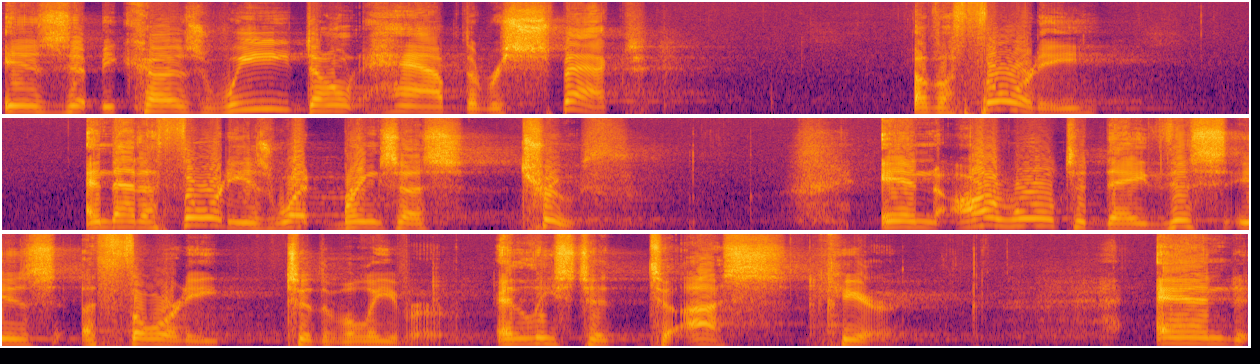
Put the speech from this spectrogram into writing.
is that because we don't have the respect of authority, and that authority is what brings us truth. In our world today, this is authority to the believer, at least to, to us here. And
